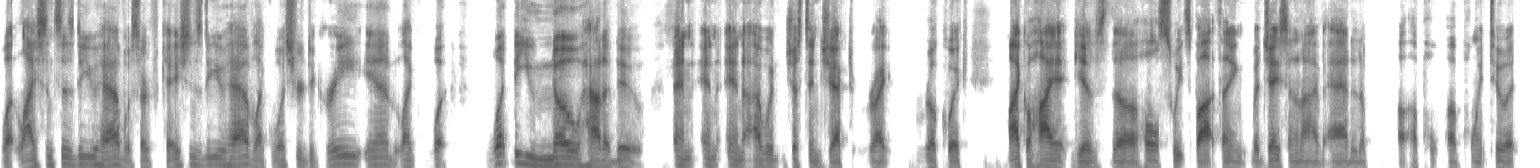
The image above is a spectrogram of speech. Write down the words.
What licenses do you have? What certifications do you have? Like, what's your degree in? Like, what what do you know how to do? and and and I would just inject right real quick. Michael Hyatt gives the whole sweet spot thing, but Jason and I have added a, a, a point to it.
